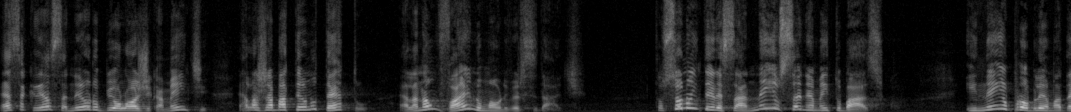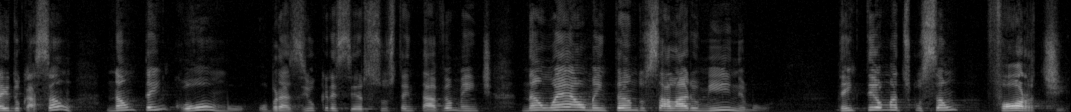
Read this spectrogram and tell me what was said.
Essa criança, neurobiologicamente, ela já bateu no teto. Ela não vai numa universidade. Então, se eu não interessar nem o saneamento básico e nem o problema da educação, não tem como o Brasil crescer sustentavelmente. Não é aumentando o salário mínimo. Tem que ter uma discussão forte,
